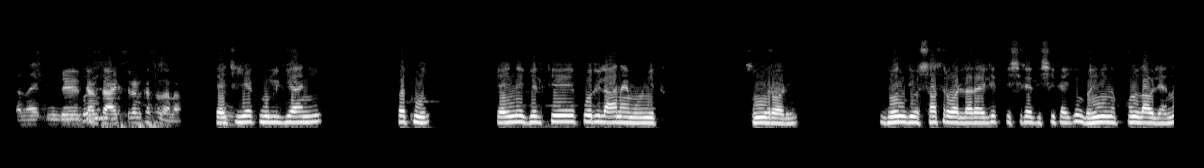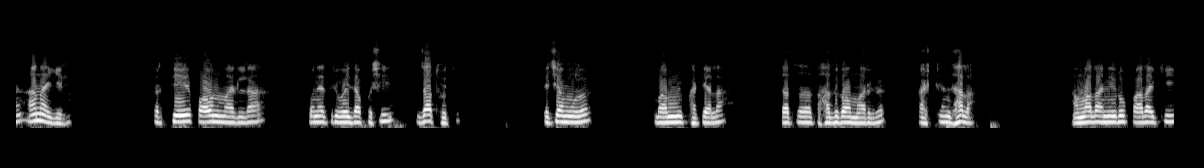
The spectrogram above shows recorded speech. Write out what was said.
ते त्यांचा ऍक्सिडेंट कसा झाला? त्याची एक मुलगी आणि पत्नी. त्याने गेलते पोरीला आणाय म्हणून इथून समुद्रवाडी दोन दिवस सासरवाडीला राहिली. तिसऱ्या दिवशी काही की बहिणीनं फोन लावल्यानं आणाय गेली. तर ते पावनमारीला कोण्यातरी वैदापाशी जात होते. त्याच्यामुळं बामणी फाट्याला जाता जाता हातगाव मार्ग ऍक्सिडेंट झाला. आम्हाला निरोप आला की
